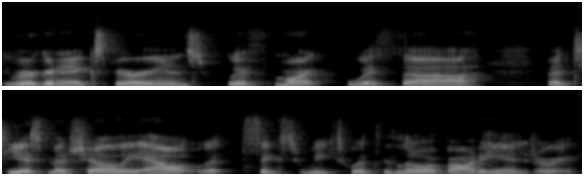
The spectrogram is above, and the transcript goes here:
we're going to experience with Mark with uh, Matias Maccelli out with six weeks with the lower body injury?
